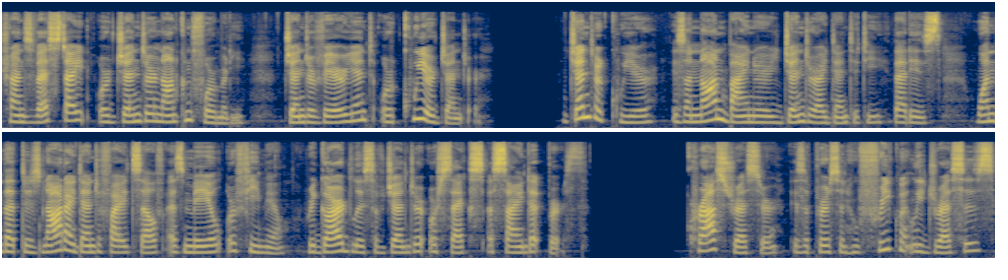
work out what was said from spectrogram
transvestite, or gender nonconformity, gender variant, or queer gender. Genderqueer is a non binary gender identity, that is, one that does not identify itself as male or female, regardless of gender or sex assigned at birth. Crossdresser is a person who frequently dresses,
